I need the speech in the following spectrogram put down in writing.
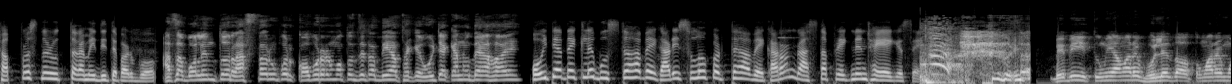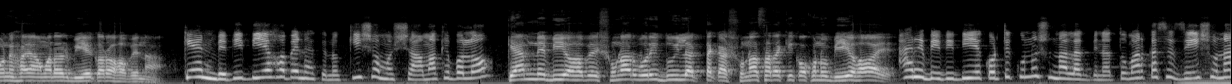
সব প্রশ্নের উত্তর আমি দিতে পারব। আচ্ছা বলেন তো রাস্তার উপর কবরের মতো যেটা দেয়া থাকে ওইটা কেন দেয়া হয়? ওইটা দেখলে বুঝতে হবে গাড়ি স্লো করতে হবে কারণ রাস্তা প্রেগনেন্ট হয়ে গেছে। বেবি তুমি আমারে ভুলে যাও। তোমার মনে হয় আমার আর বিয়ে করা হবে না। কেন বেবি বিয়ে হবে না কেন? কি সমস্যা? আমাকে বলো। কেমনে বিয়ে হবে? সোনার ভরি দুই লাখ টাকা। সোনা ছাড়া কি কখনো বিয়ে হয়? আরে বেবি বিয়ে করতে কোনো সোনা লাগবে না। তোমার কাছে যেই সোনা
